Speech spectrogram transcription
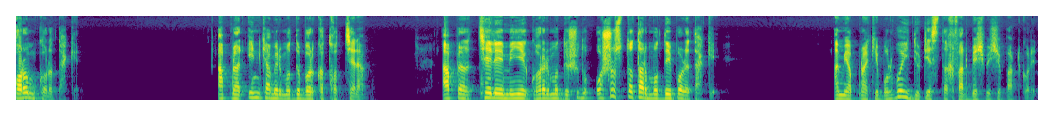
করম করে থাকেন, আপনার ইনকামের মধ্যে বরকত হচ্ছে না। আপনার ছেলে, মেয়ে ঘরের মধ্যে শুধু অসুস্থতার মধ্যেই পড়ে থাকে। আমি আপনাকে বলব, এই দুটি ইস্তাকফার বেশি বেশি পাঠ করেন।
